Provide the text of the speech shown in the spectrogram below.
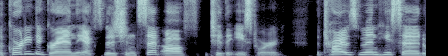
According to Grann, the expedition set off to the eastward. The tribesmen, he said,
